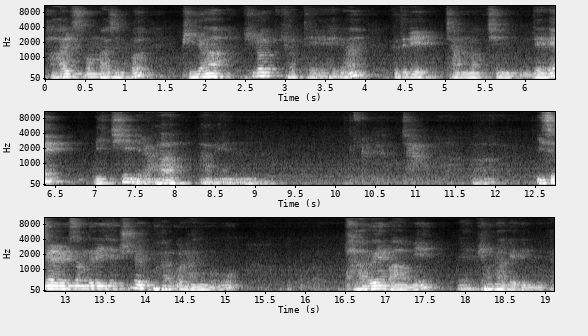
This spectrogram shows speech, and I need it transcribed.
바알스본 맞은 곳 비아 히롯 곁에 해면 그들이 장막 침대에 미치니라. 아멘. 자, 어, 이스라엘 백성들이 이제 출애굽하고 난 후 바로의 마음이 예, 변하게 됩니다.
